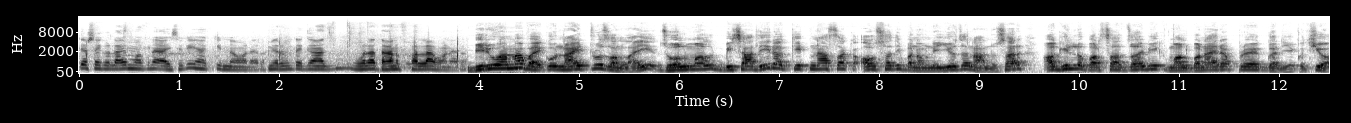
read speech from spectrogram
त्यसैको लागि म पनि आइसकेँ यहाँ किन्न भनेर। मेरो पनि त्यही गाँज होला धान फल्ला भनेर। बिरुवामा भएको नाइट्रोजनलाई झोलमल विषादी र कीटनाशक औषधि बनाउने योजना अनुसार अघिल्लो वर्ष जैविक मल बनाएर प्रयोग गरिएको थियो।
